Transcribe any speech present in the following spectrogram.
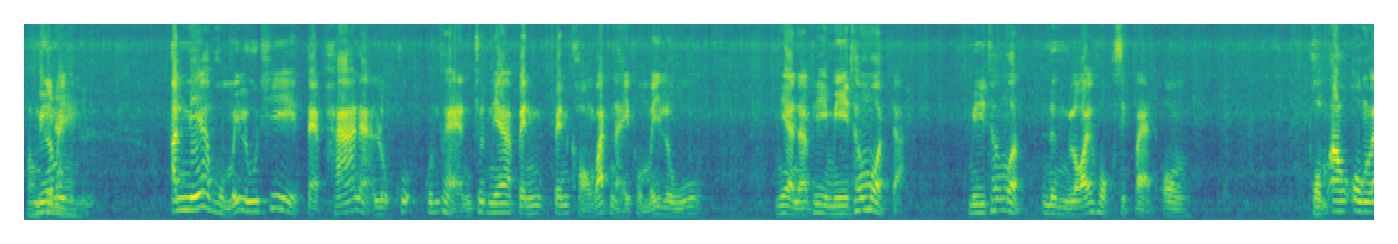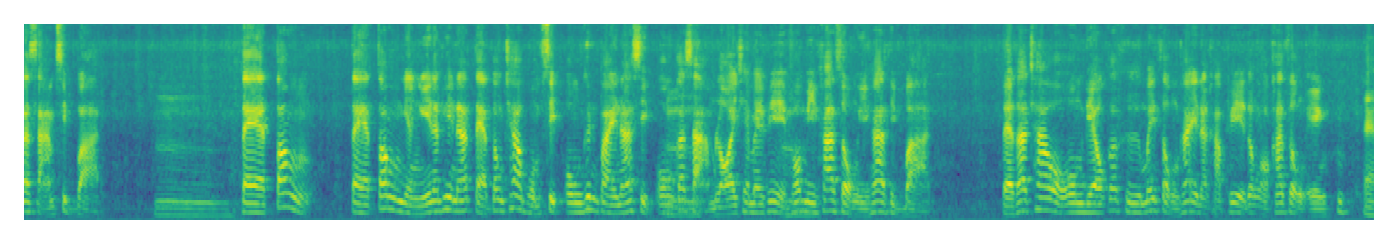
ของเนื้อที่ไหนไม่อันเนี้ยผมไม่รู้ที่แต่พระเนี่ยลูกคุคุณแผนชุดเนี้ยเป็นเป็นของวัดไหนผมไม่รู้ เนี่ยนะพี่มีทั้งหมดอะ มีทั้งหมดหนึ่งร้อยหกสิบแปดองค์ ผมเอาองค์ละสามสิบบาท อืมแต่ต้อง แต่ต้องอย่างนี้นะพี่นะ แต่ต้องเช่าผมสิบองค์ขึ้นไปนะสิบองค์ก็อืมสามร้อยใช่ไหมพี่อืมเพราะมีค่าส่งอีกห้าสิบบาท แต่ถ้าเช่าองค์เดียวก็คือไม่ส่งให้นะครับ พี่ต้องออกค่าส่งเอง แต่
